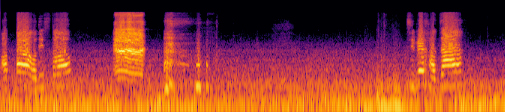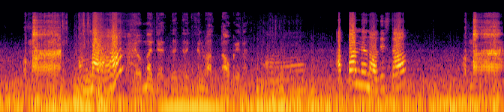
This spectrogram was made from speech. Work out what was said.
아빠 어디 있어? 예. 집에 가자. 엄마. 엄마? 이 엄마 이제 너, 너 데리러 와- 나올 거야. 나. 어. 아빠는 어디 있어? 엄마.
